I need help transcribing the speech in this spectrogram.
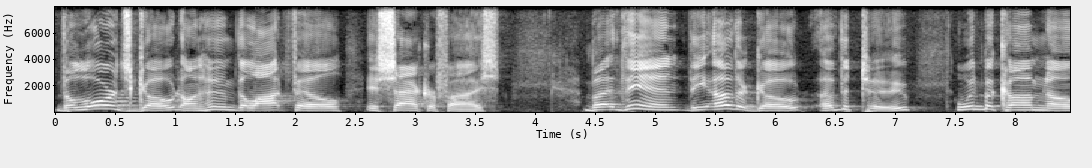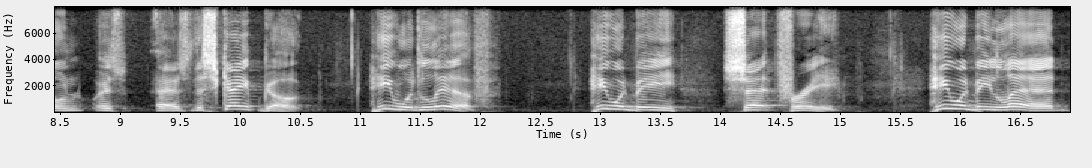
the Lord's goat on whom the lot fell is sacrificed. But then the other goat of the two would become known as, as the scapegoat. He would live, he would be set free. He would be led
